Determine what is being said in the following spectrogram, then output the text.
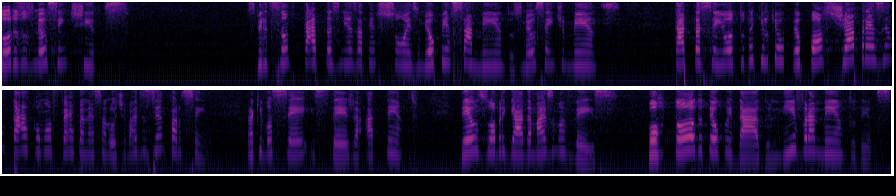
todos os meus sentidos. O Espírito Santo capta as minhas atenções, o meu pensamento, os meus sentimentos. Capta, Senhor, tudo aquilo que eu, eu posso te apresentar como oferta nessa noite. Vai dizendo para o Senhor, para que você esteja atento. Deus, obrigada mais uma vez por todo o teu cuidado, livramento, Deus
